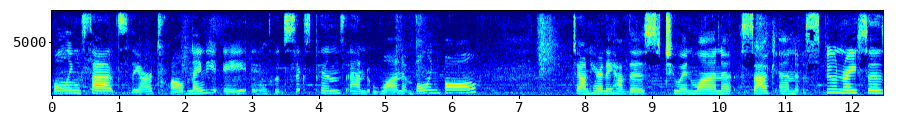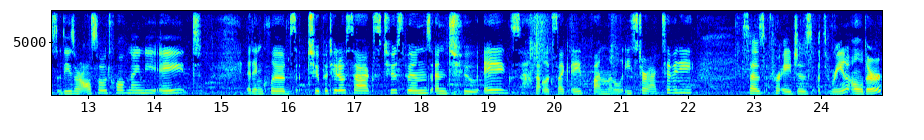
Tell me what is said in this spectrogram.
bowling sets. They are $12.98. It includes six pins and one bowling ball. Down here they have this two-in-one sack and spoon races. These are also $12.98. It includes two potato sacks, two spoons, and two eggs. That looks like a fun little Easter activity. It says for ages three and older.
